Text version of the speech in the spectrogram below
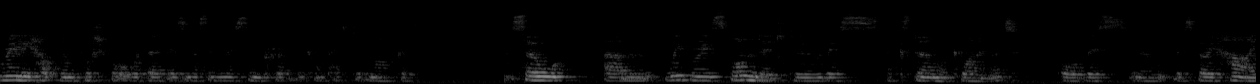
really help them push forward their business in this incredibly competitive market. So um, we've responded to this external climate of this, you know, this very high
